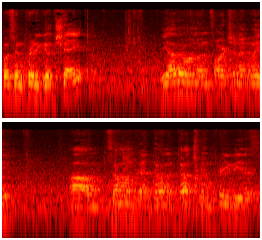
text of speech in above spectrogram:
was in pretty good shape. The other one, unfortunately, um, someone had done a Dutchman previous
